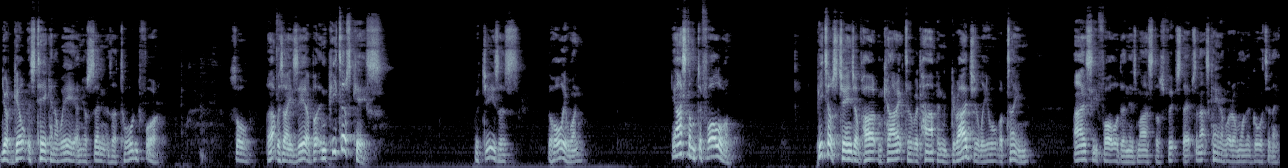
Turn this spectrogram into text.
Your guilt is taken away and your sin is atoned for. So that was Isaiah. But in Peter's case, with Jesus, the Holy One, he asked him to follow him. Peter's change of heart and character would happen gradually over time as he followed in his master's footsteps, and that's kind of where I want to go tonight.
